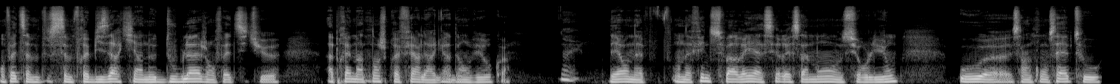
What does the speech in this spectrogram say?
en fait, ça me, ça me ferait bizarre qu'il y ait un autre doublage, en fait, si tu veux. Après, maintenant, je préfère les regarder en VO, quoi. Ouais. D'ailleurs, on a, on a fait une soirée assez récemment euh, sur Lyon où euh, c'est un concept où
